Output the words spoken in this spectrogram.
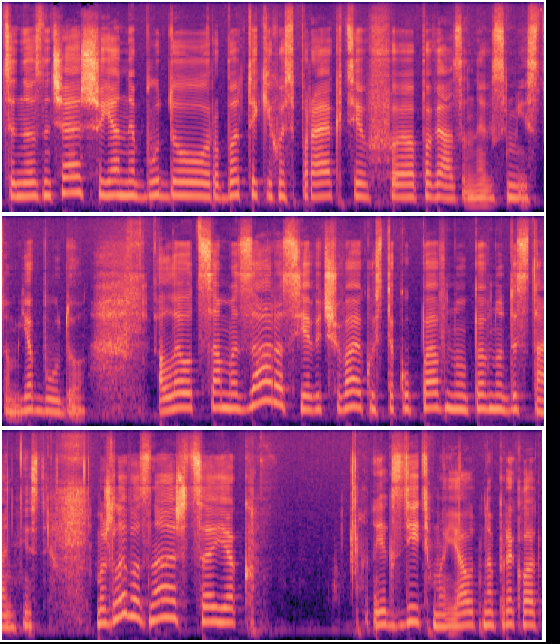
Це не означає, що я не буду робити якихось проєктів, е, пов'язаних з містом. Я буду. Але от саме зараз я відчуваю якусь таку певну, певну дистантність. Можливо, знаєш, це як. Як з дітьми, я, от, наприклад,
